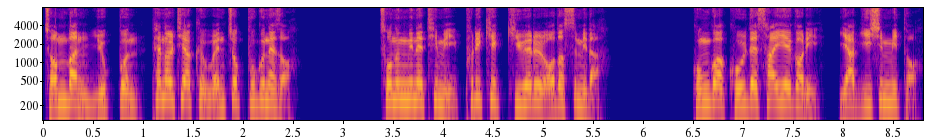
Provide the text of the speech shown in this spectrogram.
전반 6분 페널티아크 왼쪽 부근에서 손흥민의 팀이 프리킥 기회를 얻었습니다. 공과 골대 사이의 거리 약 20m.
